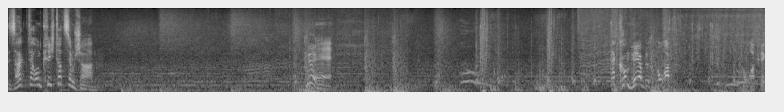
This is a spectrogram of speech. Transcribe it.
Sagt er und kriegt trotzdem Schaden. Bäh. Na komm her, hau ab. Hau ab weg.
